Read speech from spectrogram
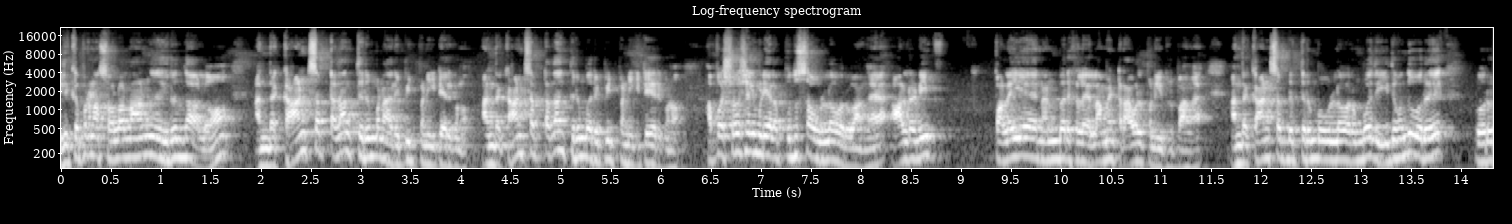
இதுக்கப்புறம் நான் சொல்லலாம்னு இருந்தாலும் அந்த கான்செப்டை தான் திரும்ப நான் ரிப்பீட் பண்ணிக்கிட்டே இருக்கணும். அந்த கான்செப்டை தான் திரும்ப ரிப்பீட் பண்ணிக்கிட்டே இருக்கணும். அப்போ சோஷியல் மீடியாவில் புதுசாக உள்ளே வருவாங்க. ஆல்ரெடி பழைய நண்பர்கள் எல்லாமே ட்ராவல் பண்ணிட்டு இருப்பாங்க. அந்த கான்செப்ட் திரும்ப உள்ளே வரும்போது இது வந்து ஒரு ஒரு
